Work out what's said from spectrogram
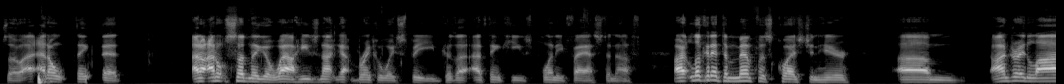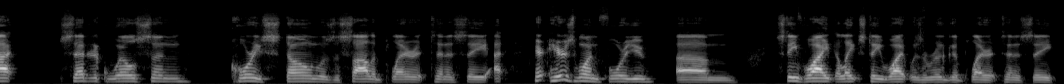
So I, I don't think that I don't, I don't, suddenly go, wow, he's not got breakaway speed because I, I, think he's plenty fast enough. All right, looking at the Memphis question here, um, Andre Lott, Cedric Wilson, Corey Stone was a solid player at Tennessee. I, here, here's one for you. Um, Steve White, the late Steve White, was a really good player at Tennessee.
